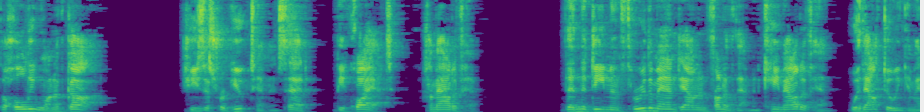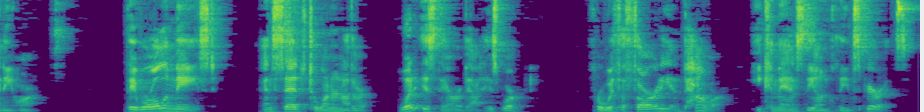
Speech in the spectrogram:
the Holy One of God. Jesus rebuked him and said, Be quiet, come out of him. Then the demon threw the man down in front of them and came out of him without doing him any harm. They were all amazed and said to one another, What is there about his word? For with authority and power he commands the unclean spirits,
